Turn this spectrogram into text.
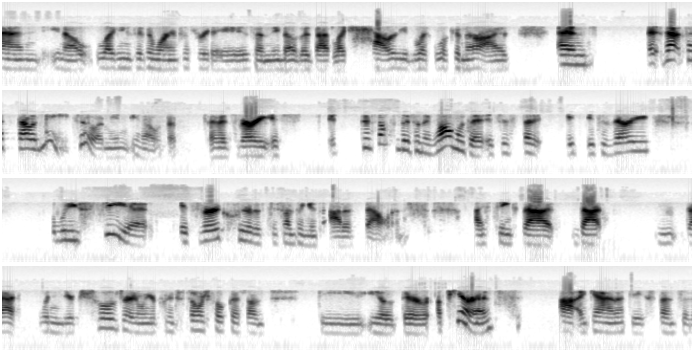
And you know leggings they've been wearing for three days, and you know that that like harried like look in their eyes, and that that that was me too. I mean, you know, that and it's very it's it there's not there's something wrong with it. It's just that it, it it's a very when you see it, it's very clear that something is out of balance. I think that that that when your children, when you're putting so much focus on the you know their appearance, uh, again at the expense of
